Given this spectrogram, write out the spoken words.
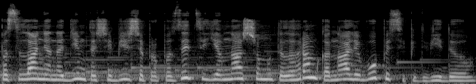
Посилання на дім та ще більше пропозицій є в нашому телеграм-каналі в описі під відео.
